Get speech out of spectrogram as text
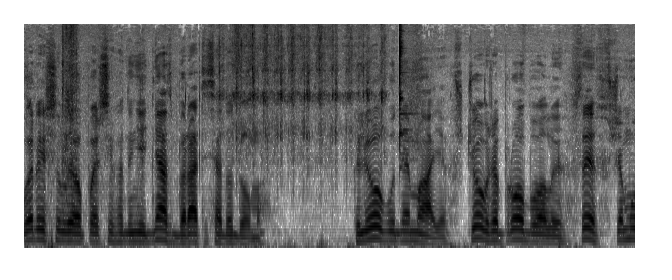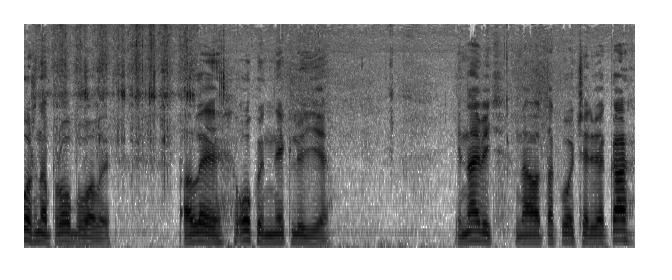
Вирішили о першій годині дня збиратися додому. Кльову немає. Що вже пробували, все, що можна, пробували, але окунь не клює. І навіть на такого черв'яка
